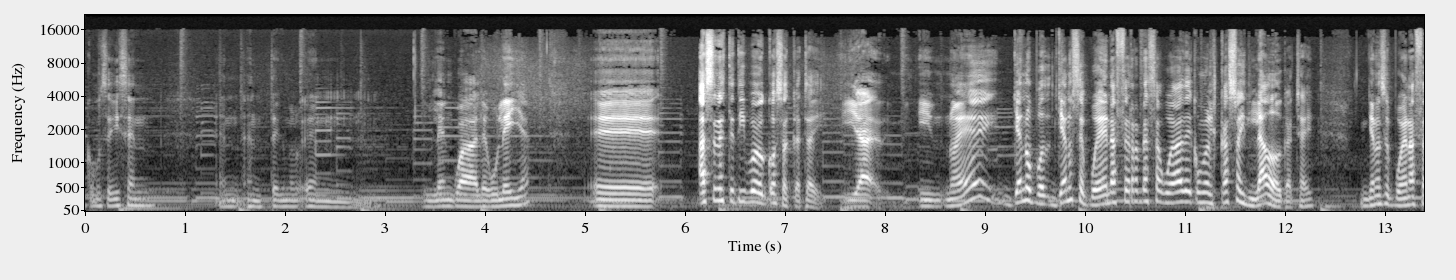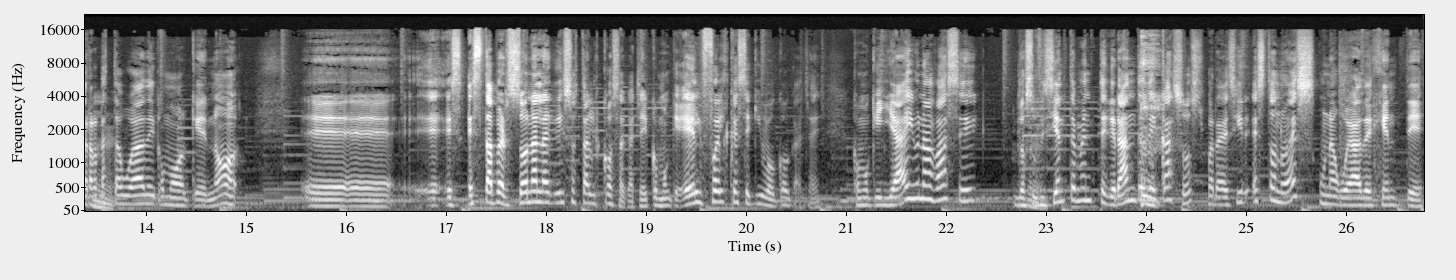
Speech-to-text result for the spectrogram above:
como se dice en, en, en lengua leguleya, eh, hacen este tipo de cosas, ¿cachai? Y ya, y no es, ya no, ya no se pueden aferrar a esa weá de como el caso aislado, ¿cachai? Ya no se pueden aferrar a Mm. esta weá de como que no, eh, es esta persona la que hizo tal cosa, ¿cachai? Como que él fue el que se equivocó, ¿cachai? Como que ya hay una base lo Mm. suficientemente grande de casos para decir esto no es una weá de gente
